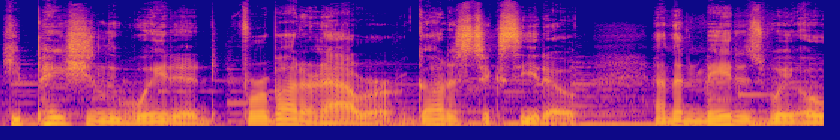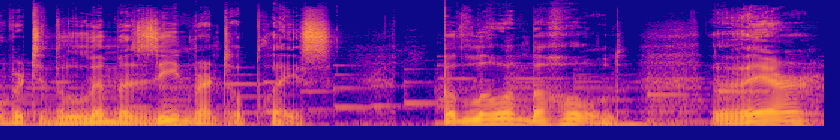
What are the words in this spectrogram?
He patiently waited for about an hour, got his tuxedo, and then made his way over to the limousine rental place. But lo and behold, there,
